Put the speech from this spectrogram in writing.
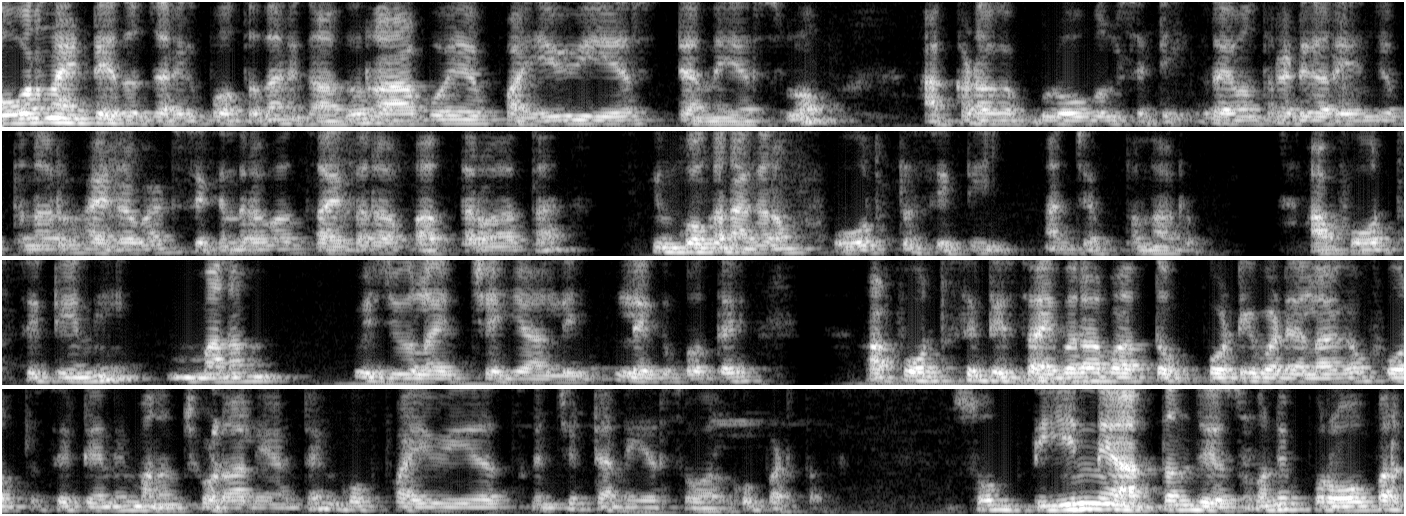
ఓవర్ నైట్ ఏదో జరిగిపోతుంది అని కాదు రాబోయే ఫైవ్ ఇయర్స్ టెన్ ఇయర్స్లో అక్కడ ఒక గ్లోబల్ సిటీ రేవంత్ రెడ్డి గారు ఏం చెప్తున్నారు? హైదరాబాద్ సికింద్రాబాద్ సైబరాబాద్ తర్వాత ఇంకొక నగరం ఫోర్త్ సిటీ అని చెప్తున్నారు. ఆ ఫోర్త్ సిటీని మనం విజువలైజ్ చేయాలి. లేకపోతే ఆ ఫోర్త్ సిటీ సైబరాబాద్తో పోటీ పడేలాగా ఫోర్త్ సిటీని మనం చూడాలి అంటే ఇంకొక ఫైవ్ ఇయర్స్ నుంచి టెన్ ఇయర్స్ వరకు పడుతుంది. సో దీన్ని అర్థం చేసుకొని proper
